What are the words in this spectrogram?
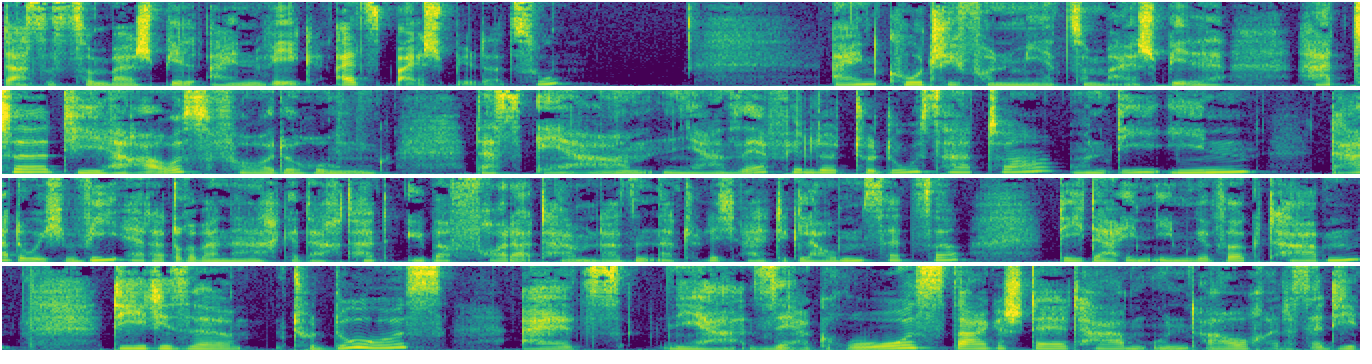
Das ist zum Beispiel ein Weg. Als Beispiel dazu ein Coachie von mir zum Beispiel hatte die Herausforderung, dass er ja sehr viele To-Dos hatte und die ihn dadurch, wie er darüber nachgedacht hat, überfordert haben. Da sind natürlich alte Glaubenssätze, die da in ihm gewirkt haben, die diese To-Dos als ja sehr groß dargestellt haben und auch, dass er die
